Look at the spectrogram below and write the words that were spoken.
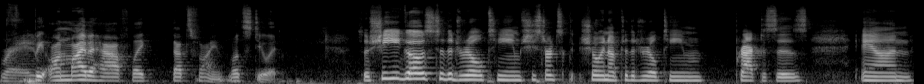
Right. be on my behalf. Like that's fine. Let's do it. So she goes to the drill team. She starts showing up to the drill team practices and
